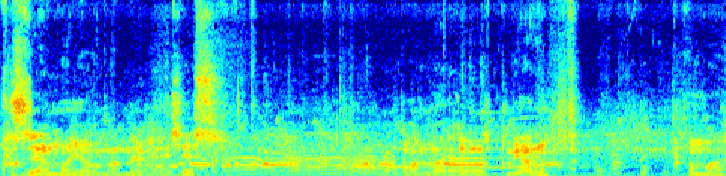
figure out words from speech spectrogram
kızarma yavrularına vereceğiz. Onları da unutmayalım. Ama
